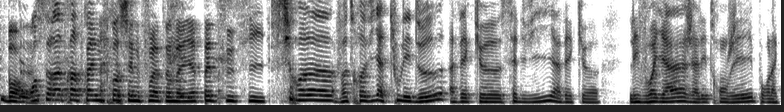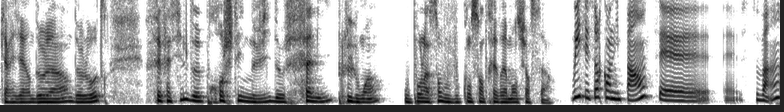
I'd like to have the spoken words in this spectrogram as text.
Bon, on se rattrapera une prochaine fois, Thomas, il n'y a pas de souci. Sur euh, votre vie à tous les deux, avec euh, cette vie, avec euh, les voyages à l'étranger pour la carrière de l'un, de l'autre, c'est facile de projeter une vie de famille plus loin ou pour l'instant vous vous concentrez vraiment sur ça? Oui, c'est sûr qu'on y pense euh, euh, souvent.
